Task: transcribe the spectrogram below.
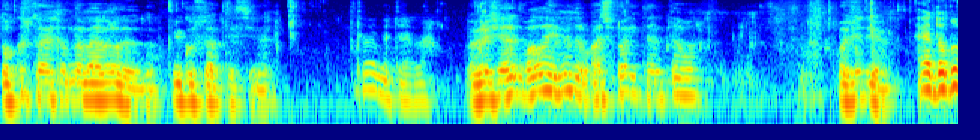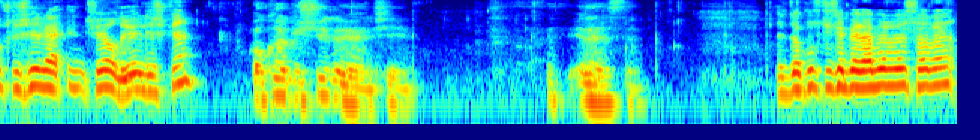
9 tane kadınla beraber oluyordu. Bir gusül abdestiyle. Tövbe tövbe. Öyle şeyler vallahi yemin ederim aç bak internette var. Hoca diyor. E 9 kişiyle şey oluyor ilişki. O kadar güçlü diyor yani şeyi. Enerjisi. E 9 kişi beraber sonra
